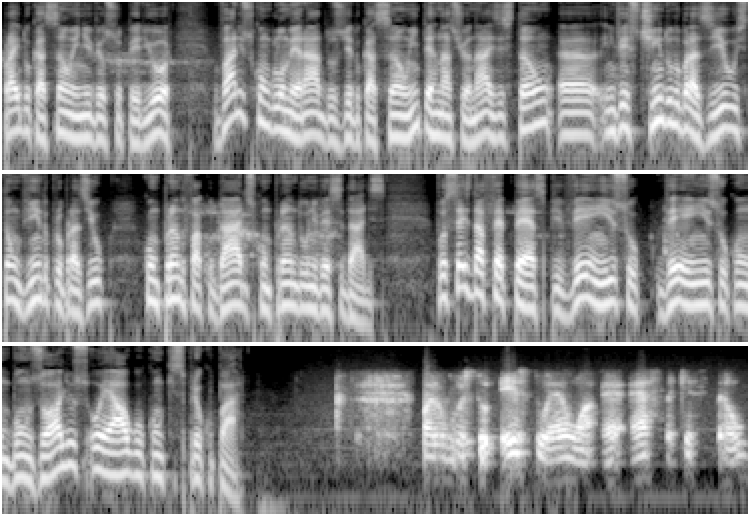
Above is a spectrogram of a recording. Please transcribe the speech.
para a educação em nível superior, vários conglomerados de educação internacionais estão uh, investindo no Brasil, estão vindo para o Brasil, comprando faculdades, comprando universidades. Vocês da FEPESP veem isso, veem isso com bons olhos ou é algo com que se preocupar? Para Augusto, isto é uma, é, esta questão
